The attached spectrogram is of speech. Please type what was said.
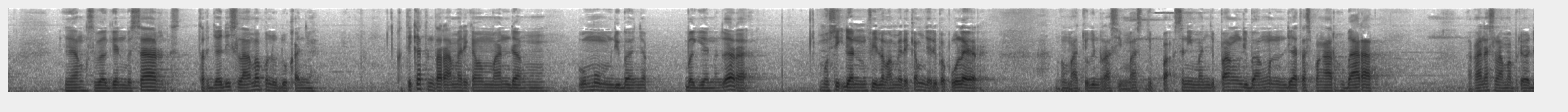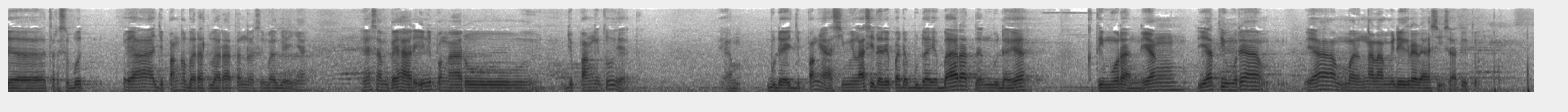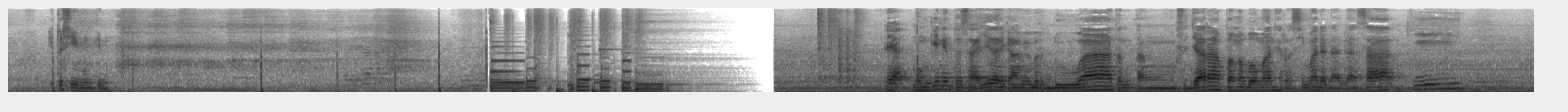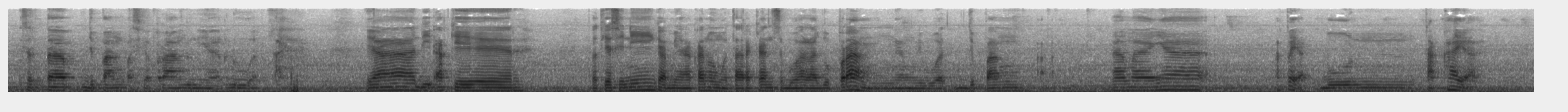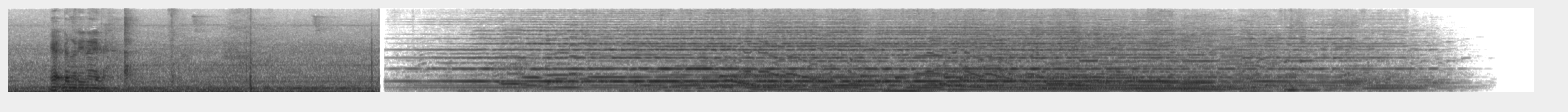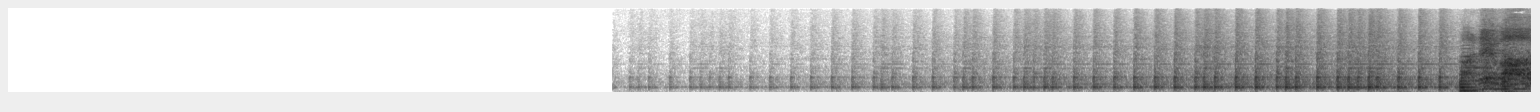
yang sebagian besar terjadi selama pendudukannya ketika tentara Amerika memandang umum di banyak bagian negara musik dan film Amerika menjadi populer. Memacu generasi emas Jepang, seniman Jepang dibangun di atas pengaruh Barat. Makanya selama periode tersebut ya Jepang ke barat-baratan dan sebagainya ya sampai hari ini pengaruh Jepang itu ya ya budaya Jepang ya asimilasi daripada budaya Barat dan budaya ketimuran. Yang ya timurnya ya mengalami degradasi saat itu. Itu sih mungkin Ya, mungkin itu saja dari kami berdua tentang sejarah pengeboman Hiroshima dan Nagasaki serta Jepang pasca Perang Dunia Kedua. Ya, di akhir podcast ini kami akan memutarkan sebuah lagu perang yang dibuat Jepang namanya apa ya? Bun Takaya. Ya, dengerin aja Adeva.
